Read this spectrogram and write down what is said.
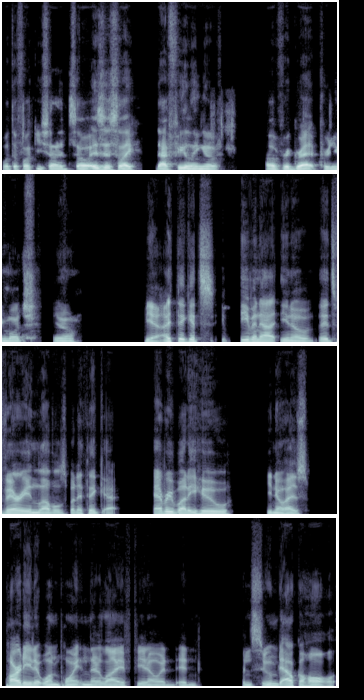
what the fuck you said. So it's just like that feeling of of regret pretty much, you know? Yeah, I think it's even at you know, it's varying levels, but I think e everybody who, you know, has partied at one point in their life, you know, and and consumed alcohol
